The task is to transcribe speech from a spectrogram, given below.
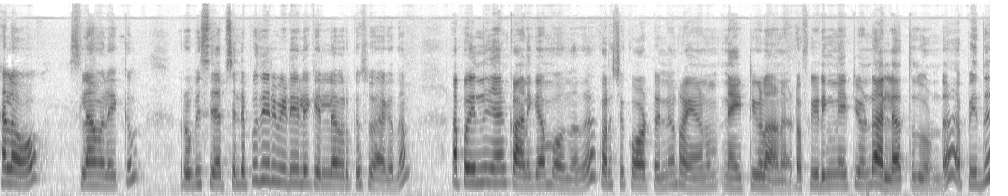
ഹലോ അസ്സാം വലൈക്കും റൂബി സിയാബ്സിന്റെ പുതിയൊരു വീഡിയോയിലേക്ക് എല്ലാവർക്കും സ്വാഗതം. അപ്പോൾ ഇന്ന് ഞാൻ കാണിക്കാൻ പോകുന്നത് കുറച്ച് കോട്ടനും റയണും നൈറ്റുകളാണ് കേട്ടോ. ഫീഡിങ് നൈറ്റി ഉണ്ട് അല്ലാത്തതും ഉണ്ട് അപ്പോൾ ഇത്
